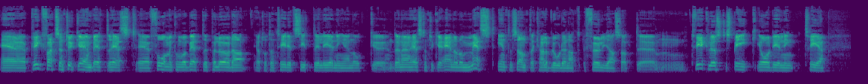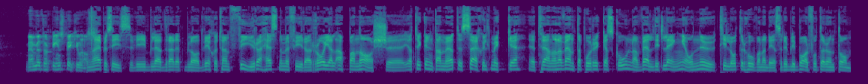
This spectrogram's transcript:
Eh, Pliggfaxen tycker jag är en bättre häst. Eh, formen kommer vara bättre på lördag. Jag tror att han tidigt sitter i ledningen och eh, den här hästen tycker jag är en av de mest intressanta kallbloden att följa. Så att eh, tveklöst spik i avdelning 3. Men vi har inte hört din spik Jonas. Nej precis, vi bläddrar ett blad. V75 4, häst nummer 4, Royal Apanage. Eh, jag tycker inte han möter särskilt mycket. Eh, tränarna väntar på att rycka skorna väldigt länge och nu tillåter hovarna det så det blir barfota runt om.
